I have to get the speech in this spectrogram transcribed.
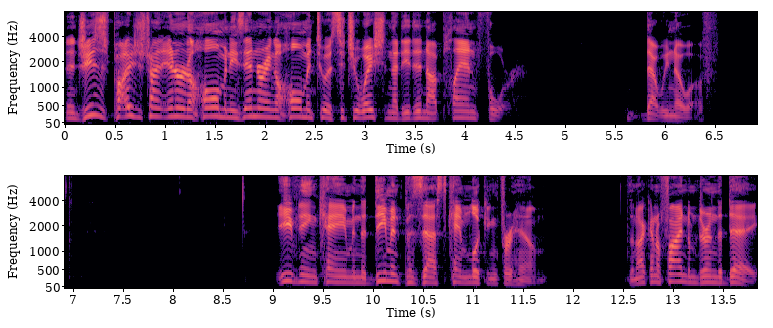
and Jesus probably just trying to enter in a home and he's entering a home into a situation that he did not plan for, that we know of. Evening came and the demon possessed came looking for him. They're not going to find him during the day.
